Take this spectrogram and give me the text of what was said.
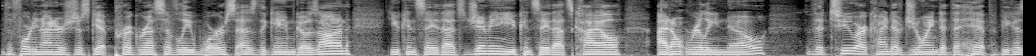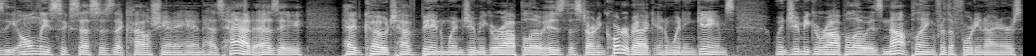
the 49ers just get progressively worse as the game goes on. You can say that's Jimmy, you can say that's Kyle. I don't really know. The two are kind of joined at the hip because the only successes that Kyle Shanahan has had as a head coach have been when Jimmy Garoppolo is the starting quarterback and winning games. When Jimmy Garoppolo is not playing for the 49ers,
